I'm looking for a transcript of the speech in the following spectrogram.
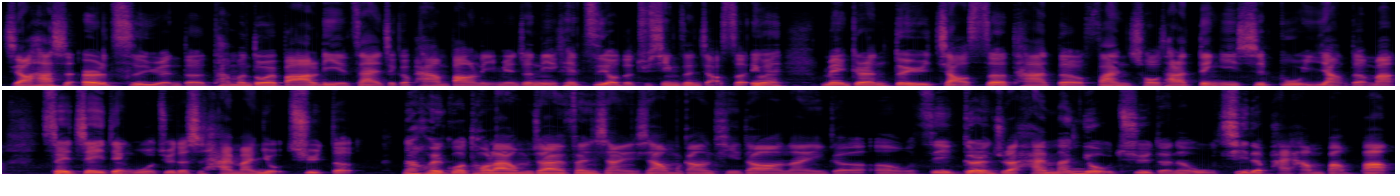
只要它是二次元的，他们都会把它列在这个排行榜里面。就是你可以自由的去新增角色，因为每个人对于角色它的范畴、它的定义是不一样的嘛，所以这一点我觉得是还蛮有趣的。那回过头来，我们就来分享一下我们刚刚提到那一个，呃，我自己个人觉得还蛮有趣的那武器的排行榜吧。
